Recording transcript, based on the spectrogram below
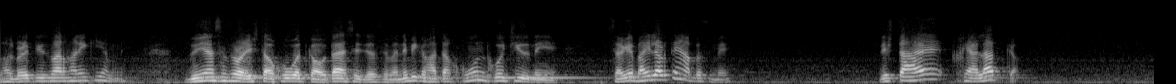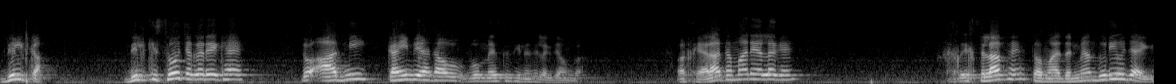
بہت بڑے تیز مار خانی کی ہم نے۔ دنیا سے تھوڑا رشتہ اخوت کا ہوتا ہے، ایسے جیسے میں نے بھی کہا تھا، خون کوئی چیز نہیں ہے۔ سگے بھائی لڑتے ہیں آپس میں۔ رشتہ ہے خیالات کا، دل کا۔ دل کی سوچ اگر ایک ہے تو آدمی کہیں بھی رہتا ہو، وہ میں اس کے سینے سے لگ جاؤں گا۔ اور خیالات ہمارے الگ ہیں۔ اختلاف ہے تو ہمارے درمیان دوری ہو جائے گی۔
